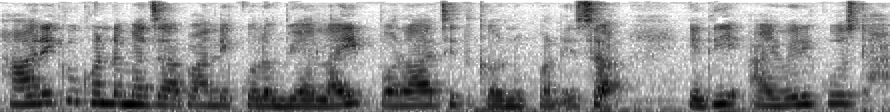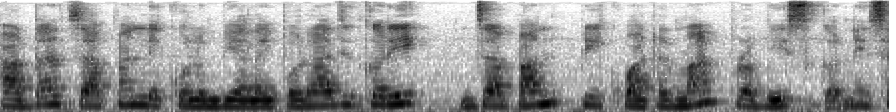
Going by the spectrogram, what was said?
हारेको खण्डमा जापानले कोलम्बियालाई पराजित गर्नुपर्नेछ। यदि आइभरी कोस्ट हार्दा जापानले कोलम्बियालाई पराजित गरे जापान प्री क्वार्टरमा प्रवेश गर्नेछ।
